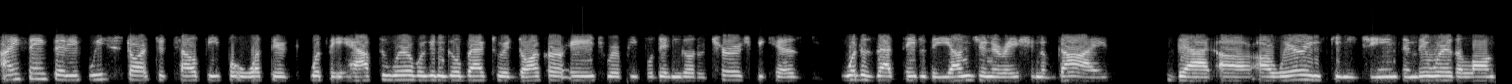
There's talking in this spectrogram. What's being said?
I think that if we start to tell people what they what they have to wear, we're going to go back to a darker age where people didn't go to church because what does that say to the young generation of guys that are, are wearing skinny jeans and they wear the long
